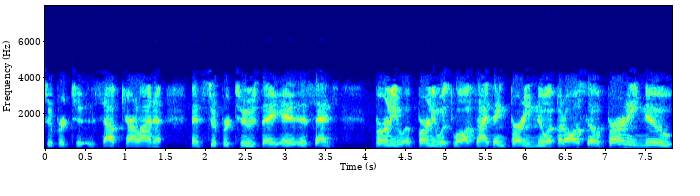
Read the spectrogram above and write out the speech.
Super tu- South Carolina, then Super Tuesday. In a sense, Bernie Bernie was lost, and I think Bernie knew it. But also Bernie knew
